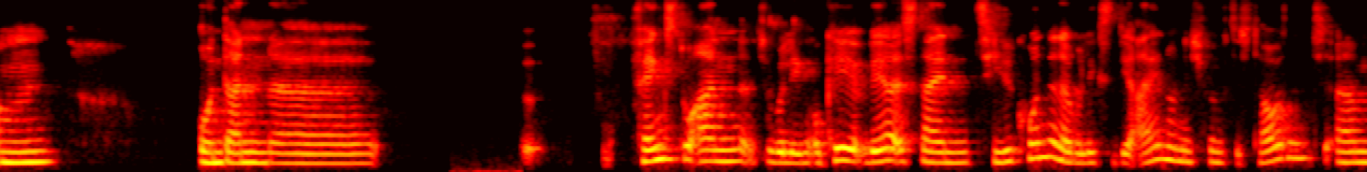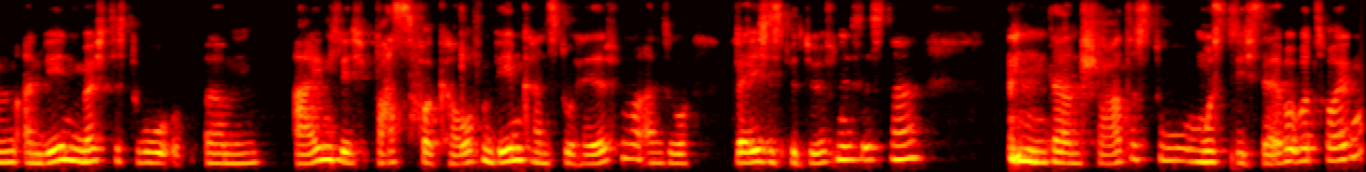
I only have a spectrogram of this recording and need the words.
Ähm, und dann äh, fängst du an zu überlegen, okay, wer ist dein Zielkunde? Da überlegst du dir ein und nicht 50.000. Ähm, an wen möchtest du ähm, eigentlich was verkaufen? Wem kannst du helfen? Also welches Bedürfnis ist da? Dann startest du, musst dich selber überzeugen.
